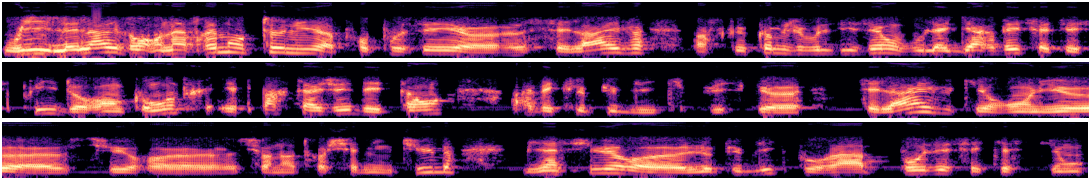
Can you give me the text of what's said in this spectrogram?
Oui, les lives, on a vraiment tenu à proposer euh, ces lives parce que comme je vous le disais, on voulait garder cet esprit de rencontre et de partager des temps avec le public puisque ces lives qui auront lieu euh, sur, euh, sur notre chaîne YouTube. Bien sûr, euh, le public pourra poser ses questions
